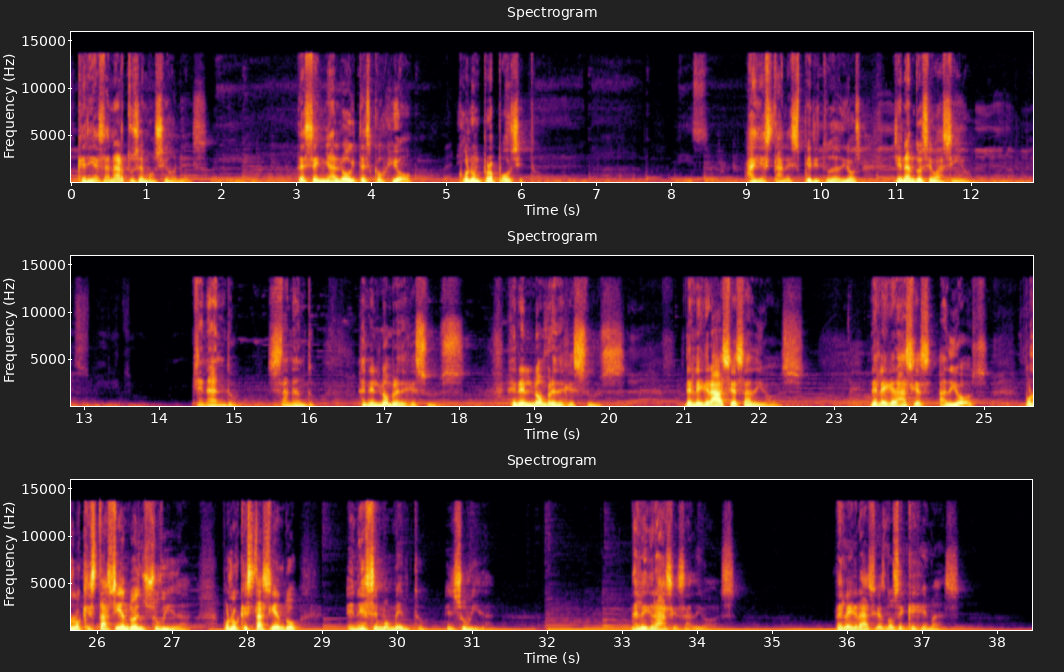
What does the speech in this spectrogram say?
quería sanar tus emociones. Te señaló y te escogió con un propósito. Ahí está el Espíritu de Dios llenando ese vacío. Llenando, sanando. En el nombre de Jesús. En el nombre de Jesús. Dele gracias a Dios. Dele gracias a Dios por lo que está haciendo en su vida. Por lo que está haciendo en ese momento en su vida. Dele gracias a Dios. Dele gracias, no se queje más.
